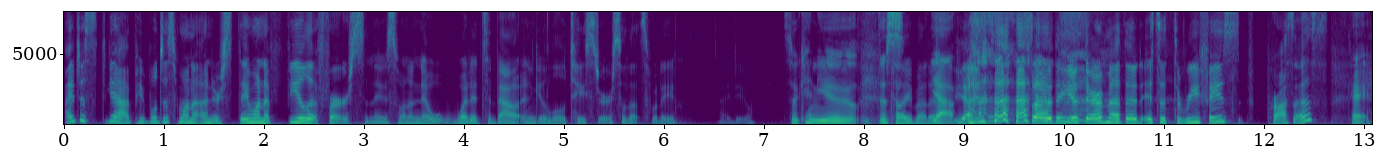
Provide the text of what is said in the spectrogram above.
I just yeah, people just want to understand they want to feel it first and they just want to know what it's about and get a little taster. So that's what I I do. So can you just tell you about it? Yeah. Yeah. so the Yothera method, it's a three phase process. Okay.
